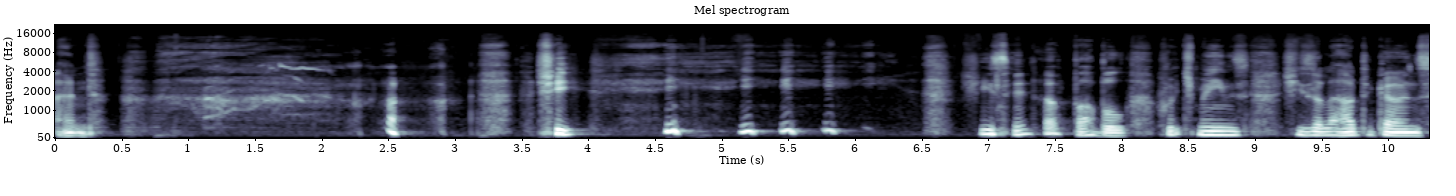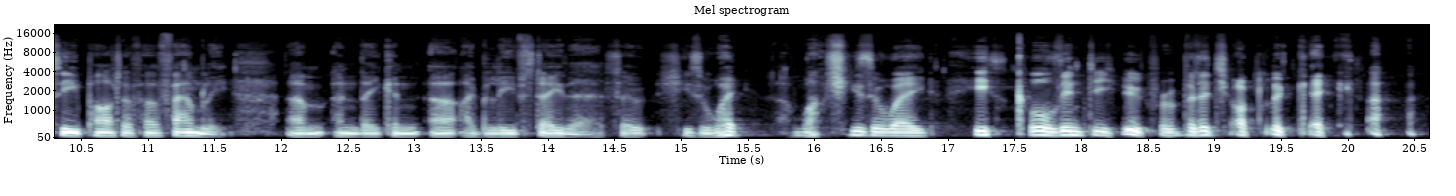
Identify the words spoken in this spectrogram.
and she she's in a bubble, which means she's allowed to go and see part of her family, um, and they can, uh, I believe, stay there. So she's away. And while she's away, he's called into you for a bit of chocolate cake.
